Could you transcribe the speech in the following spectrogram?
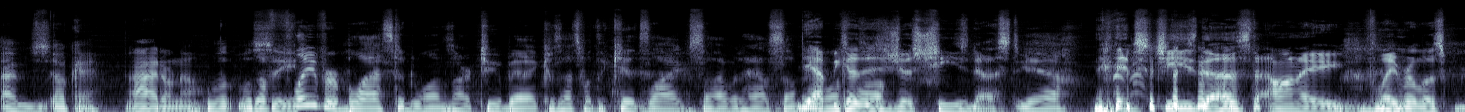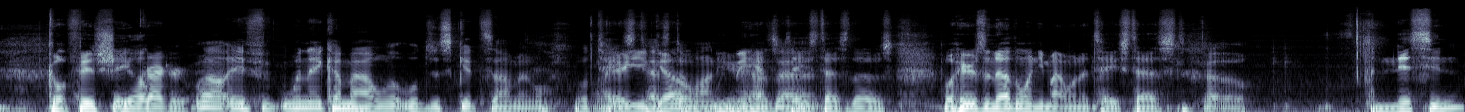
I'm just, okay. I don't know. We'll we'll The see. flavor blasted ones aren't too bad because that's what the kids like. So I would have some. Yeah, because it's just cheese dust. yeah. it's cheese dust on a flavorless fish shaped Yep. cracker. well, if when they come out, we'll we'll just get some and we'll we'll There taste you test go. them on We here. may have to that? taste test those. Well, here's another one you might want to taste test. Uh oh. Nissin,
